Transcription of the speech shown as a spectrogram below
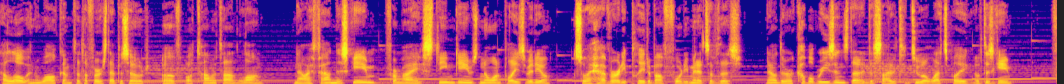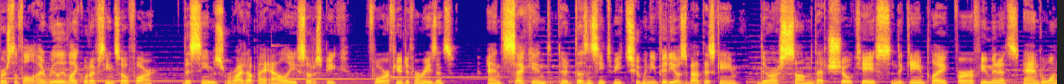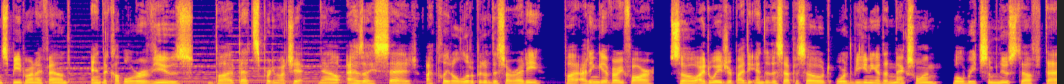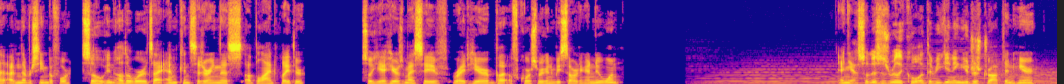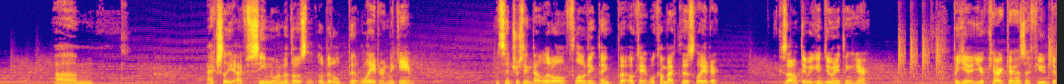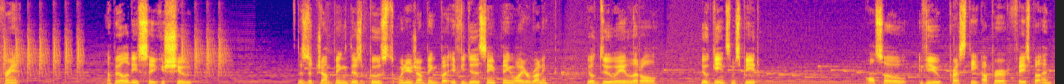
Hello and welcome to the first episode of Automaton Lung. Now, I found this game for my Steam Games No One Plays video, so I have already played about 40 minutes of this. Now, there are a couple reasons that I decided to do a Let's Play of this game. First of all, I really like what I've seen so far. This seems right up my alley, so to speak, for a few different reasons. And second, there doesn't seem to be too many videos about this game. There are some that showcase the gameplay for a few minutes, and one speedrun I found, and a couple of reviews, but that's pretty much it. Now, as I said, I played a little bit of this already, but I didn't get very far, so I'd wager by the end of this episode or the beginning of the next one, we'll reach some new stuff that I've never seen before. So, in other words, I am considering this a blind playthrough. So, yeah, here's my save right here, but of course, we're going to be starting a new one. And yeah, so this is really cool. At the beginning, you just dropped in here. Um, actually, I've seen one of those a little bit later in the game. That's interesting, that little floating thing. But okay, we'll come back to this later. Because I don't think we can do anything here. But yeah, your character has a few different abilities. So you can shoot. There's a jumping, there's a boost when you're jumping. But if you do the same thing while you're running, you'll do a little... You'll gain some speed. Also, if you press the upper face button,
